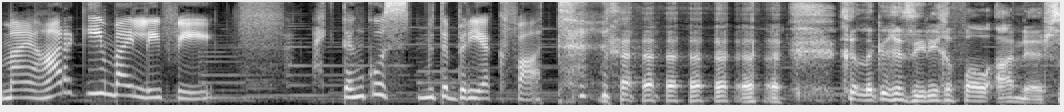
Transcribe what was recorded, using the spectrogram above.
My hartjie, my liefie. Ek dink ons moet 'n breek vat. Gelukkig is hierdie geval anders,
